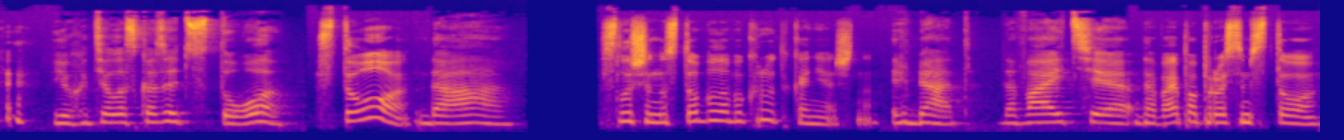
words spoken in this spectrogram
Я хотела сказать 100. 100? Да. Слушай, ну 100 было бы круто, конечно. Ребят, давайте... Давай попросим 100.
